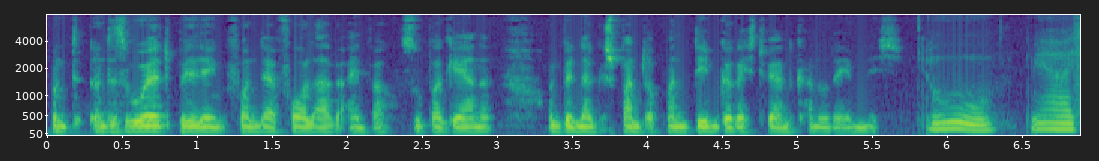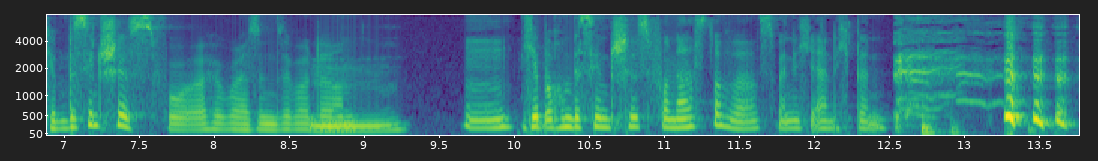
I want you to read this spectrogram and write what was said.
und, und das Worldbuilding von der Vorlage einfach super gerne und bin da gespannt, ob man dem gerecht werden kann oder eben nicht. Uh, ja, ich habe ein bisschen Schiss vor Horizon Zero Dawn. Mm. Ich habe auch ein bisschen Schiss vor Last of Us, wenn ich ehrlich bin.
